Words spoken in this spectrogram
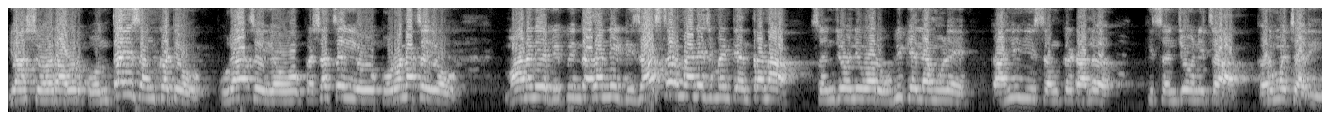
या शहरावर कोणताही संकट येऊ पुराचं येऊ कशाचं येऊ कोरोनाचं येऊ माननीय बिपिनदादांनी डिझास्टर मॅनेजमेंट यंत्रणा संजीवनीवर उभी केल्यामुळे काहीही संकट आलं की संजीवनीचा कर्मचारी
